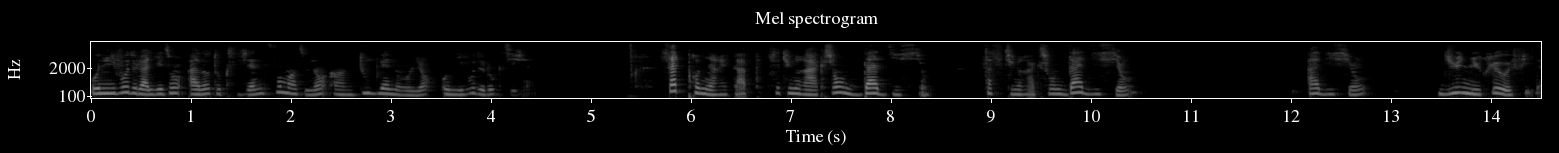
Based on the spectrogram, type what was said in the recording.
au niveau de la liaison azote-oxygène, sont maintenant un doublet non liant au niveau de l'oxygène. Cette première étape, c'est une réaction d'addition. Ça, c'est une réaction d'addition. Addition du nucléophile.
